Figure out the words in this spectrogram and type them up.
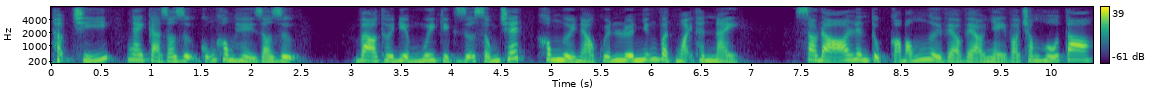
Thậm chí, ngay cả do dự cũng không hề do dự. Vào thời điểm nguy kịch giữa sống chết, không người nào quyến luyến những vật ngoại thân này. Sau đó liên tục có bóng người vèo vèo nhảy vào trong hố to,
